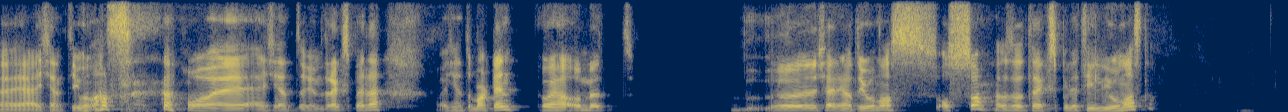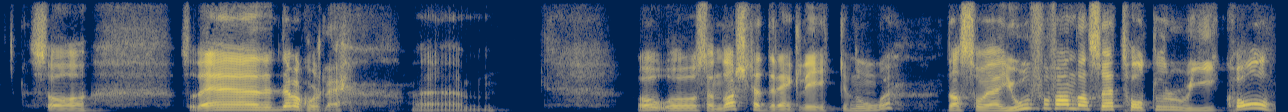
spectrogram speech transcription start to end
Uh, jeg kjente Jonas, og jeg kjente hun trekkspillet, og jeg kjente Martin. Og jeg har møtt uh, kjerringa til Jonas også, altså trekkspillet til Jonas. da. Så, så det, det, var koselig. Um, og, og, søndag skjedde det egentlig ikke noe. Da så jeg jo, for faen! Da så jeg Total Recall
